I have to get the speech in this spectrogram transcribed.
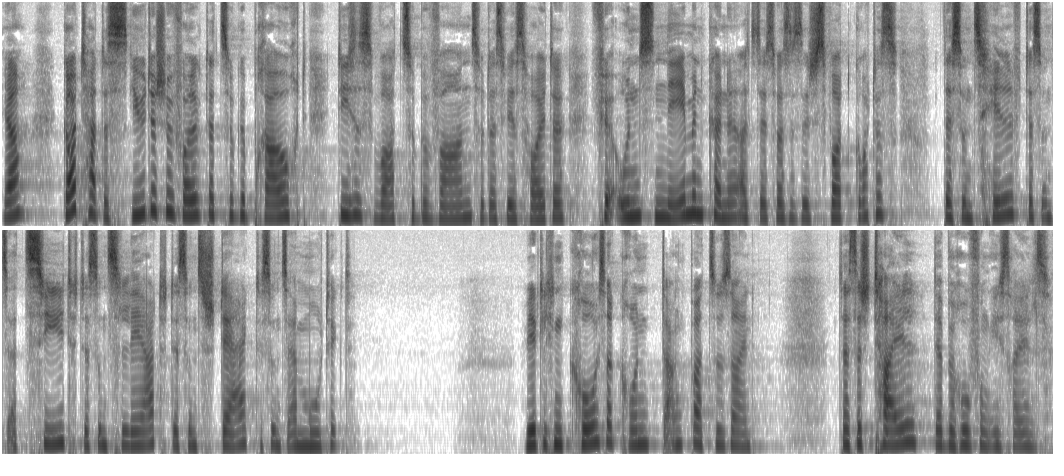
Ja, Gott hat das jüdische Volk dazu gebraucht, dieses Wort zu bewahren, sodass wir es heute für uns nehmen können als das, was es ist, das Wort Gottes das uns hilft, das uns erzieht, das uns lehrt, das uns stärkt, das uns ermutigt. Wirklich ein großer Grund, dankbar zu sein. Das ist Teil der Berufung Israels.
